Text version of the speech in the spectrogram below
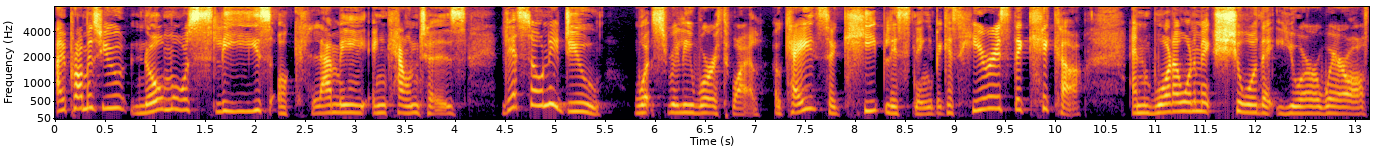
I promise you, no more sleaze or clammy encounters. Let's only do what's really worthwhile. Okay. So keep listening because here is the kicker and what I want to make sure that you are aware of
